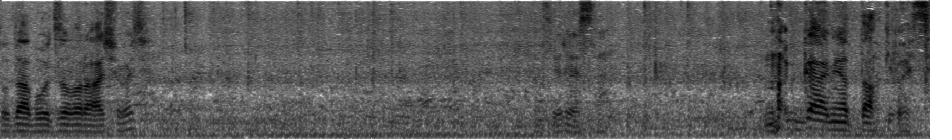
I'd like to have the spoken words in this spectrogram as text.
туда будет заворачивать. Интересно. Ногами отталкивайся.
